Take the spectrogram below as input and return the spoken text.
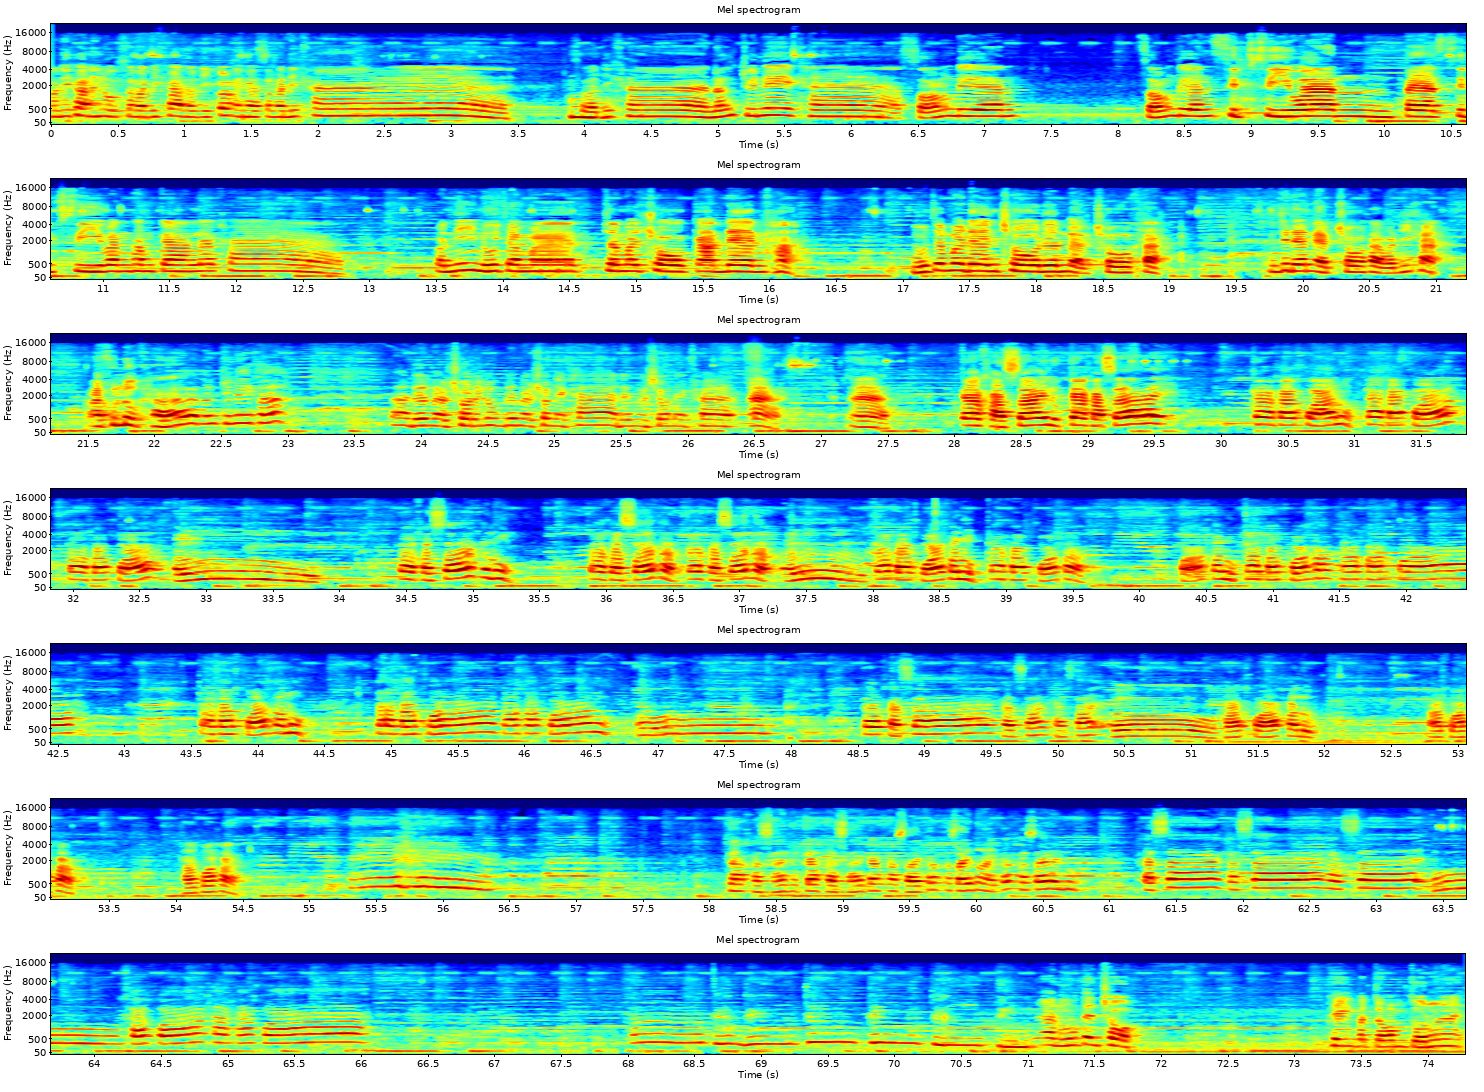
วัสดีค่ะนายลูกสวัสดีค่ะสวัสดีกล้องหน่อยค่ะ สวัสดีค่ะ สวัสดีค่ะ น้องจูเน่ค่ะสองเดือนสองเดือนสิบสี่วันแปดสิบสี่วันทำการแล้วค่ะ วันนี้หนูจะมาจะมาโชว์การเดินค่ะ หนูจะมาเดินโชว์เดินแบบโชว์ค่ะหนูจะเดินแบบโชว์ค่ะวันนี้ค่ะอะคุณลูกค่ะน้องจูเน่ค่ะอะเดินแบบโชว์ในอยลูกเดินแบบโชว์ในอยค่ะ เดินแบบโชว์ในอยค่ะอะอะก้าวขาซ้ายลูกก้าวขาซ้าย ก้าวขาขวาลูกก้าวขาขวาก้าวขาขวาเออก้าวขาซ้ายค่ะลูกก้าวขาซ้ายค่ะก้าวขาซ้ายค่ะเออก้าวขาขวาค่ะลูกก้าวขาขวาค่ะ ขวาค่ะลูกก้าวขาขวาค่ะก้าวขาขวาก้าวขาขวาค่ะลูกก้าวขาขวาก้าวขาขวาลูกโอ้ก้าวขาซ้ายขาซ้ายขาซ้ายโอ้ขาขวาค่ะลูกขาขวาค่ะขาขวาค่ะ ก้าวขาซ้ายลูกก้าวขาซ้ายก้าวขาซ้ายก้าวขาซ้ายหน่อยก้าวขาซ้ายเลยลูกขาซ้ายขาซ้ายขาซ้ายโอ้ขาขวาขาขาขวาตึงตึงตึงตึงตึงตึงอะหนูเต้นโชว์เพลงประจำตัวนู้นเลย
